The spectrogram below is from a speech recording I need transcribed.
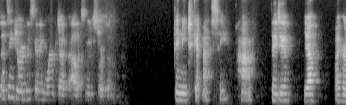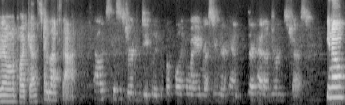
Sensing Jordan is getting worked up, Alex moves towards him. They need to get messy, huh? They do. Yeah, I heard it on a podcast. I love that. Alex kisses Jordan deeply before pulling away and resting their hand their head on Jordan's chest. You know,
